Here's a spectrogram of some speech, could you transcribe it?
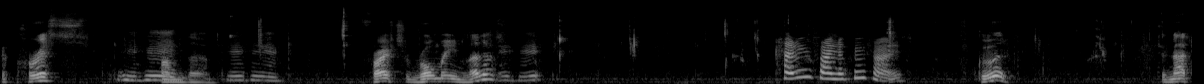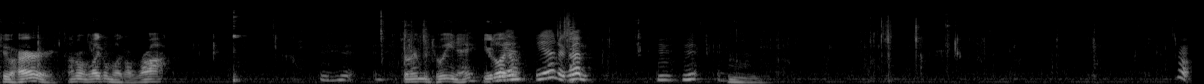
The crisp Mm-hmm. from the Mm-hmm. fresh romaine lettuce. Mm-hmm. How do you find the croutons? Good. They're not too hard. I don't like them like a rock. Mm-hmm. They're in between, eh? You like yeah. them? Yeah, they're good. Mm-hmm. Mm. Oh.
